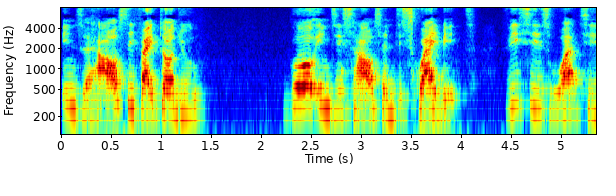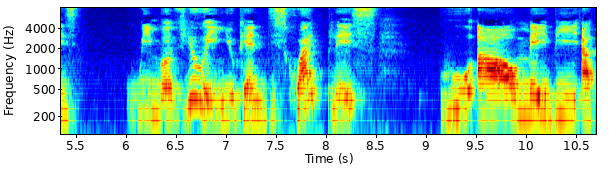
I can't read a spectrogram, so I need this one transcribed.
in the house. If I told you, go in this house and describe it, this is what is remote viewing. You can describe place who are maybe at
